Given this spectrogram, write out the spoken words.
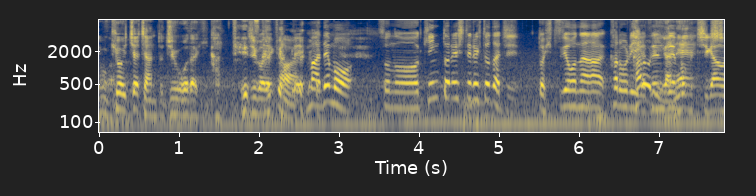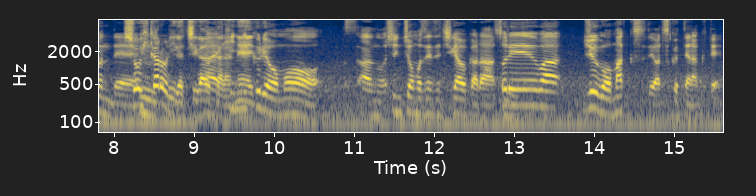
でも今日一はちゃんと15だけ買って15だけ買って。はい まあでも、その、筋トレしてる人たちと必要なカロリーが全然僕違うんで。消費カロリーが違うからはい、ね。筋肉量も、あの、身長も全然違うから、それは10号マックスでは作ってなくて、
